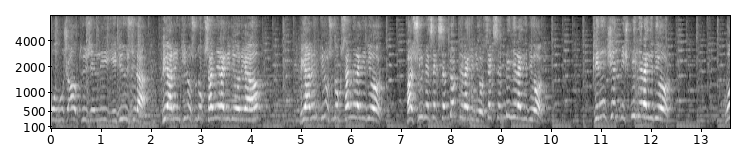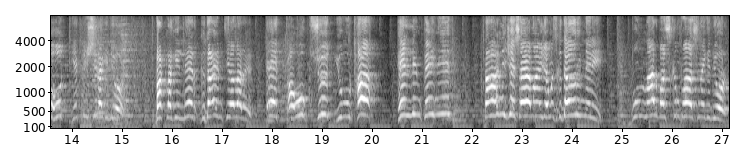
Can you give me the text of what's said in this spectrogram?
olmuş 650-700 lira. Hıyarın kilosu 90 lira gidiyor ya. Hıyarın kilosu 90 lira gidiyor. Fasulye 84 lira gidiyor. 81 lira gidiyor. Pirinç 71 lira gidiyor. Nohut 70 lira gidiyor. Baklagiller, gıda emtiaları, et, tavuk, süt, yumurta, hellim peynir, daha nice sayamayacağımız gıda ürünleri. Bunlar baskın pahasına gidiyor.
